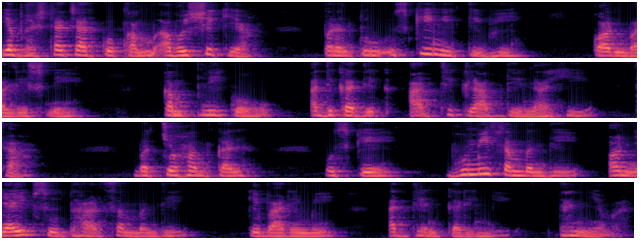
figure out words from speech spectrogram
या भ्रष्टाचार को कम अवश्य किया, परंतु उसकी नीति भी कॉर्नवालिस ने कंपनी को अधिकाधिक आर्थिक लाभ देना ही था। बच्चों, हम कल उसके भूमि संबंधी और न्यायिक सुधार संबंधी के बारे में अध्ययन करेंगे। धन्यवाद।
